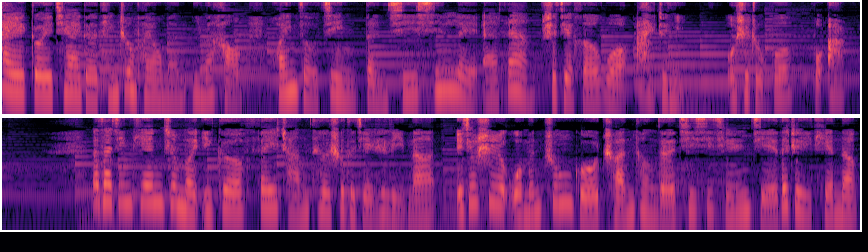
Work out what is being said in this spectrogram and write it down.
嗨，各位亲爱的听众朋友们，你们好，欢迎走进本期心蕾 FM，世界和我爱着你，我是主播不二。那在今天这么一个非常特殊的节日里呢，也就是我们中国传统的七夕情人节的这一天呢，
